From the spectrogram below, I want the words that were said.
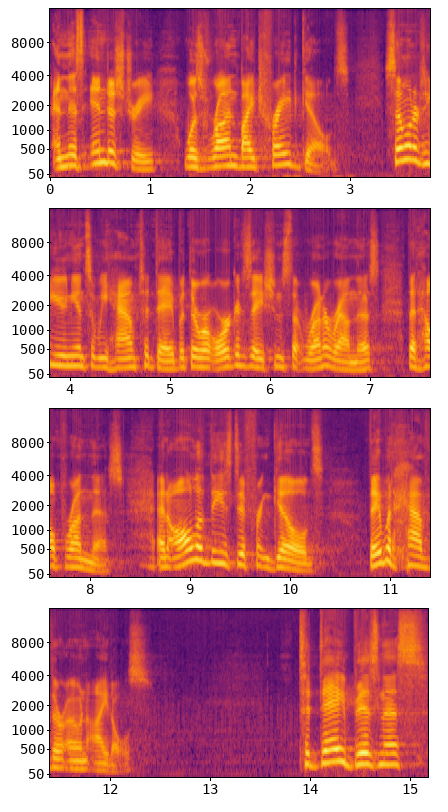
And this industry was run by trade guilds. Similar to unions that we have today, but there were organizations that run around this that help run this. And all of these different guilds, they would have their own idols. Today, business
